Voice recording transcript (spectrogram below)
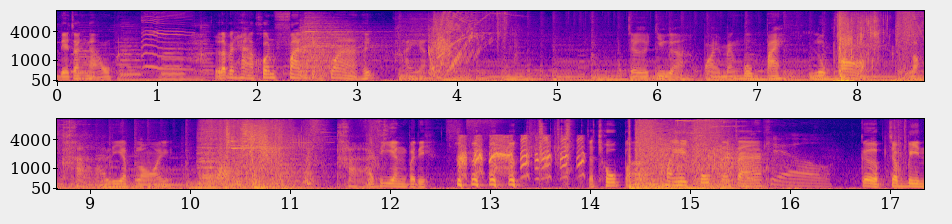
เดี๋ยวจะเหงาเราไปหาคนฟันดีกว่า เฮ้ย ใครอะเจอเหยื่อ ปล่อยแมงมุมไป ลูกพ่อล็อกขาเรียบร้อย ขาเดียงไปดิ จะชุบอะ ไม่ให้ชุบนะจ๊ะ kill เกือบจะบิน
